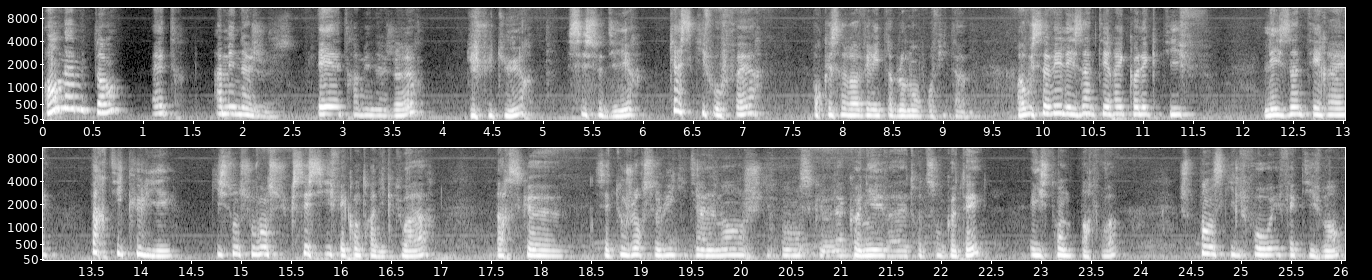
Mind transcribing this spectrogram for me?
en même temps, être aménageuse. Et être aménageur du futur, c'est se dire qu'est-ce qu'il faut faire pour que ça soit véritablement profitable? Alors, vous savez, les intérêts collectifs, les intérêts particuliers, qui sont souvent successifs et contradictoires, parce que c'est toujours celui qui tient le manche qui pense que la cognée va être de son côté, et il se trompe parfois. Je pense qu'il faut effectivement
